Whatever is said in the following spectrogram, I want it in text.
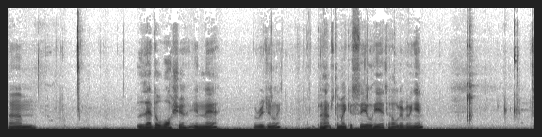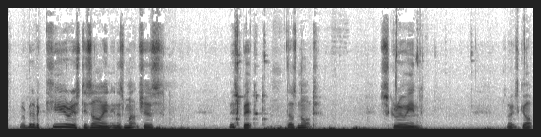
um, leather washer in there originally perhaps to make a seal here to hold everything in we're a bit of a curious design in as much as this bit does not screw in. So it's got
